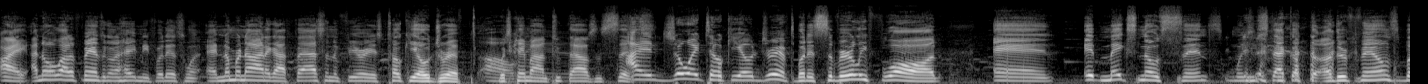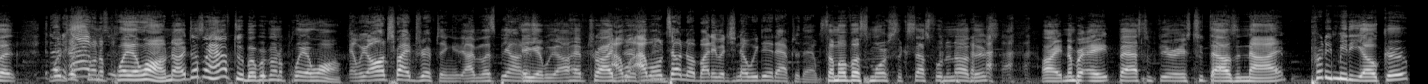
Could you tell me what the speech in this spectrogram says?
right. I know a lot of fans are gonna hate me for this one. At number nine, I got Fast and the Furious Tokyo Drift, Oh, which came out in 2006. I enjoyed Tokyo Drift, but it's severely flawed, and it makes no sense when you stack up the other films. But we're just gonna play along. No, it doesn't have to, but we're gonna play along. and we all tried drifting. I mean, let's be honest. Yeah, yeah, we all have tried. I, w- I drifting. won't tell nobody, but you know we did after that. Some of us more successful than others. All right, number eight, Fast and Furious 2009. Pretty mediocre,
